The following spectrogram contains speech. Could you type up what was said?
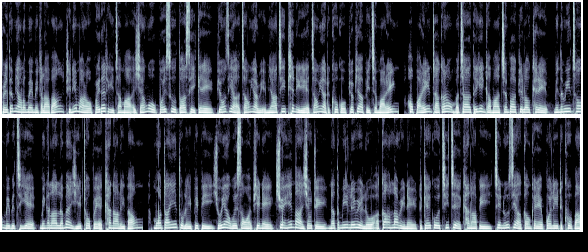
ပရိသတ်များလုံးပဲမင်္ဂလာပါဒီနေ့မှာတော့ပရိသတ်တွေကြားမှာအရန်ကိုပွဲစုသွားစေခဲ့တဲ့ပြောစရာအကြောင်းအရာတွေအများကြီးဖြစ်နေတဲ့အကြောင်းအရာတစ်ခုကိုပြောပြပေးချင်ပါတယ် ဟုတ်ပါတယ်ဒါကတော့မကြသေးခင်ကမှကျင်းပပြုလုပ်ခဲ့တဲ့မင်းသမီးချောမေဘချီရဲ့မင်္ဂလာလက်မှတ်ရေးထုတ်ပွဲအခမ်းအနားလေးပါမွန်တိုင်းရင်သူလေးပြပြရိုးရဝဲဆောင်အဖြစ်နဲ့ရွှေဟင်းသာရုပ်တွေနတ်သမီးလေးတွေလိုအကအလှတွေနဲ့တကယ်ကိုကြီးကျယ်ခမ်းနားပြီးကျင်းနှူးစရာကောင်းခဲ့တဲ့ပွဲလေးတစ်ခုပါ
